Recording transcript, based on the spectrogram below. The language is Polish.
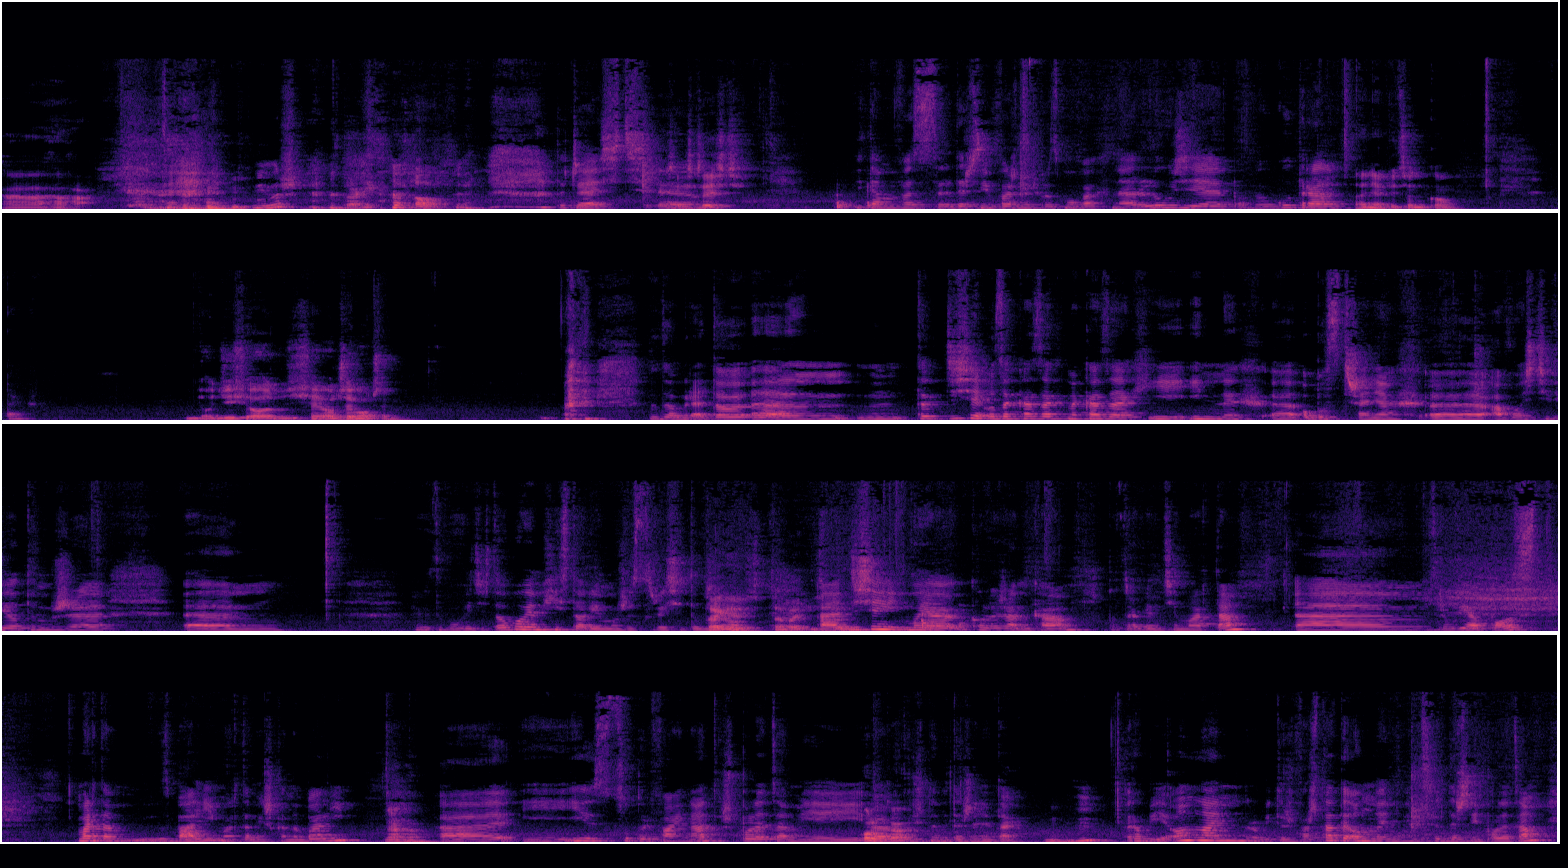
Ha, ha, ha. Już? Tak. O, to cześć. Cześć, cześć. Witam Was serdecznie w ważnych rozmowach na luzie. Paweł Gutral. Ania Pieconko. Tak. O, dziś, o, dzisiaj o czym, o czym? No dobra, to, to dzisiaj o zakazach, nakazach i innych e, obostrzeniach, e, a właściwie o tym, że jakby to powiedzieć, to opowiem historię może, z której się to Tak wzięło. jest, dawaj A historię. dzisiaj moja koleżanka, pozdrawiam Cię Marta, em, zrobiła post. Marta z Bali, Marta mieszka na Bali Aha. e, i jest super fajna, też polecam jej Polka. e, różne wydarzenia, tak. Mhm. Mhm. Robi je online, robi też warsztaty online, więc serdecznie polecam.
